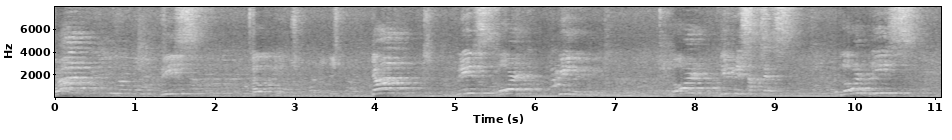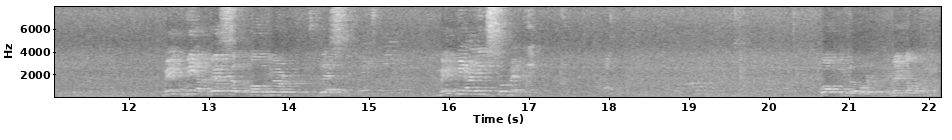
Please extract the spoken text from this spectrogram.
God, please help me. God, please, Lord, be with me. Lord, give me success. Lord, please, make me a vessel of your blessing. Make me an instrument. Walk with the Lord. Amen, kapatid?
